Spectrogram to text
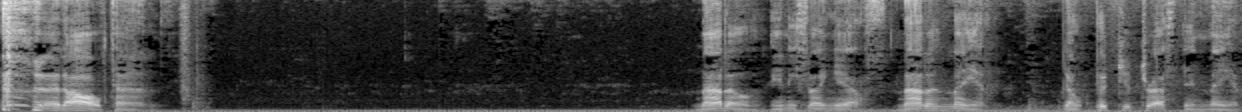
At all times. Not on anything else. Not on man. Don't put your trust in man.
